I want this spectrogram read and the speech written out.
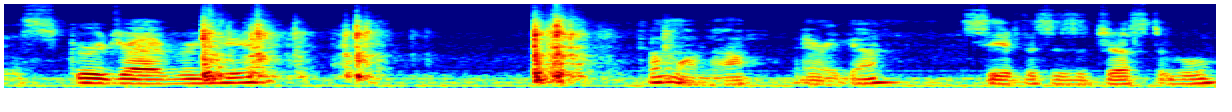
Get a screwdriver here. Come on now. There we go. See if this is adjustable.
